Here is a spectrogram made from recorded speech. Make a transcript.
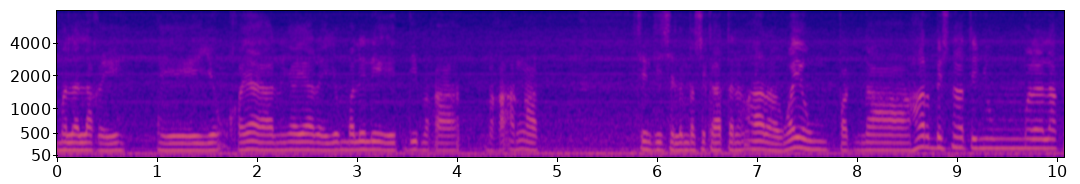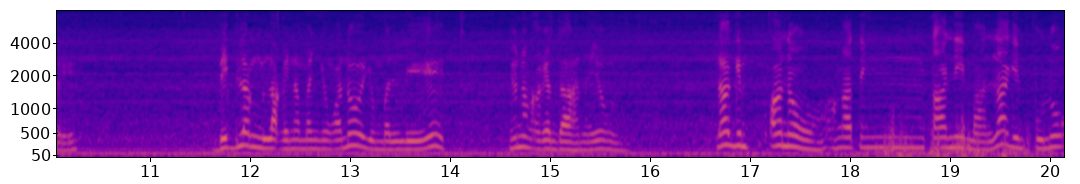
malalaki eh yung kaya nangyayari yung maliliit di maka makaangat kasi hindi sila masikatan ng araw ngayon pag na harvest natin yung malalaki biglang laki naman yung ano yung maliliit. Yun ang kagandahan na yun. Laging ano ang ating taniman laging puno.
